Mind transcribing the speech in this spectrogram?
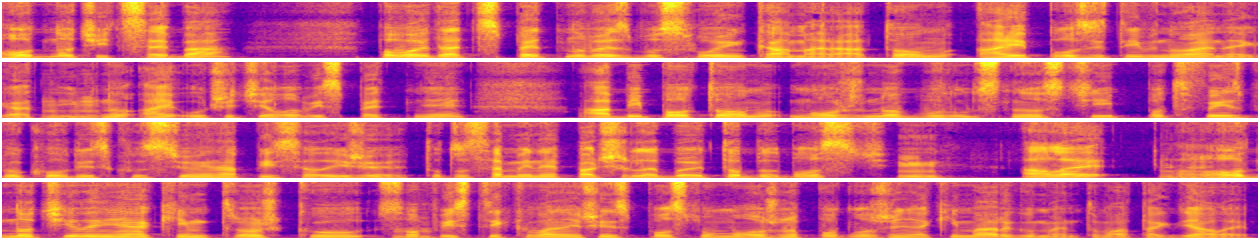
hodnotiť seba, povedať spätnú väzbu svojim kamarátom, aj pozitívnu, aj negatívnu, mm-hmm. aj učiteľovi spätne, aby potom možno v budúcnosti pod Facebookovou diskusiou nenapísali, že toto sa mi nepáči, lebo je to blbosť, mm. ale mm-hmm. hodnotili nejakým trošku mhm. sofistikovanejším spôsobom, možno podložiť nejakým argumentom a tak ďalej.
